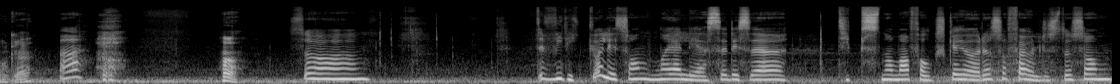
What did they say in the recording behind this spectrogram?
Ok. Ja, Huh. så Det virker jo litt sånn når jeg leser disse tipsene om hva folk skal gjøre, så føles det som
